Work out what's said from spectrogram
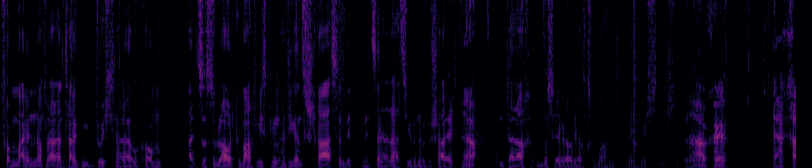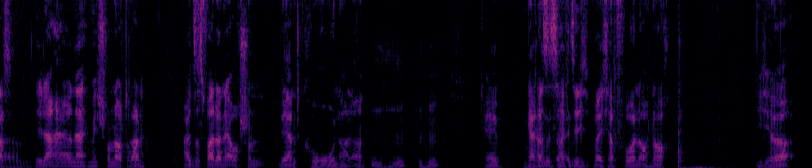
vom einen auf den anderen Tag einen Durchknaller bekommen. Hat das so laut gemacht, wie es ging, hat die ganze Straße mit, mit seiner Nazi-Hymne beschallt. Ja. Und danach musste er, glaube ich, auch zumachen, wenn ich mich nicht irre. Ah, okay. Ja, krass. Ähm. Nee, da erinnere ich mich schon noch dran. Also es war dann ja auch schon während Corona, ne? Mhm, mhm. Okay. Ja, das ist sein. heftig, weil ich habe vorhin auch noch, ich höre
